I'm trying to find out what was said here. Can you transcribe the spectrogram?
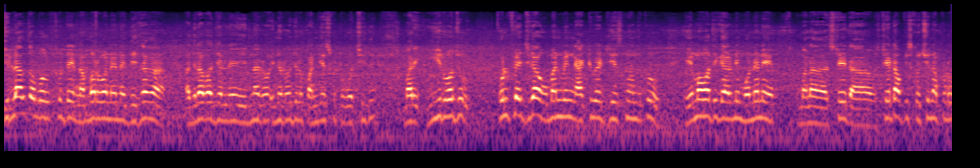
జిల్లాలతో పోల్చుకుంటే నంబర్ వన్ అనే దిశగా ఆదిలాబాద్ జిల్లా ఇన్న ఎన్ని ఇన్ని రోజులు పనిచేసుకుంటూ వచ్చింది. మరి ఈరోజు ఫుల్ ఫ్లెడ్జ్గా ఉమెన్ వింగ్ యాక్టివేట్ చేసినందుకు హేమావతి గారిని మొన్ననే మన స్టేట్ స్టేట్ ఆఫీస్కి వచ్చినప్పుడు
